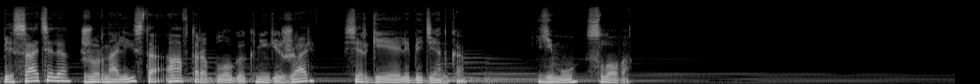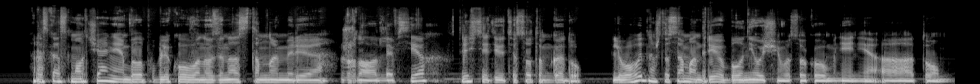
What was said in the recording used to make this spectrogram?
писателя, журналиста, автора блога книги «Жарь» Сергея Лебеденко. Ему слово – Рассказ «Молчание» был опубликован в 12 номере журнала «Для всех» в 1900 году. Любопытно, что сам Андреев был не очень высокого мнения о том,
